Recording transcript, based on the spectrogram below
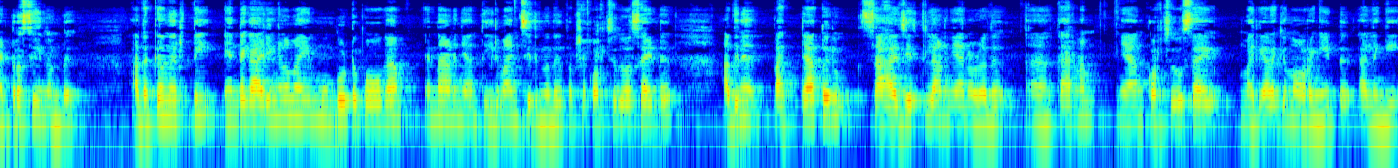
അഡ്രസ്സ് ചെയ്യുന്നുണ്ട്. അതൊക്കെ നിർത്തി എന്റെ കാര്യങ്ങളുമായി മുമ്പോട്ട് പോകാം എന്നാണ് ഞാൻ തീരുമാനിച്ചിരുന്നത്. പക്ഷെ കുറച്ച് ദിവസമായിട്ട് അതിന് പറ്റാത്തൊരു സാഹചര്യത്തിലാണ് ഞാനുള്ളത്. കാരണം ഞാൻ കുറച്ച് ദിവസമായി മര്യാദയ്ക്കൊന്ന് ഉറങ്ങിയിട്ട് അല്ലെങ്കിൽ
